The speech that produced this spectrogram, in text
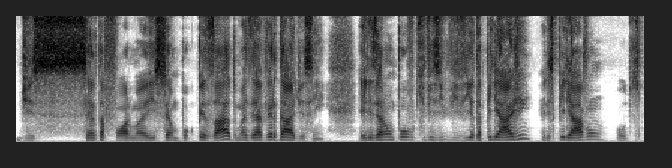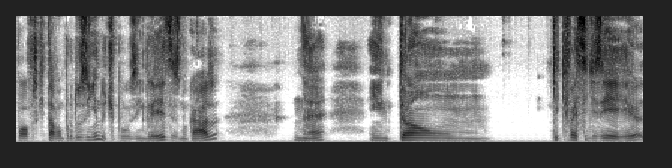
De certa forma, isso é um pouco pesado, mas é a verdade, assim. Eles eram um povo que vivia da pilhagem, eles pilhavam outros povos que estavam produzindo, tipo os ingleses, no caso, né? Então, o que, que vai se dizer?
